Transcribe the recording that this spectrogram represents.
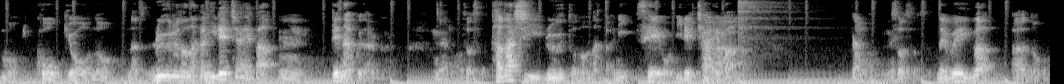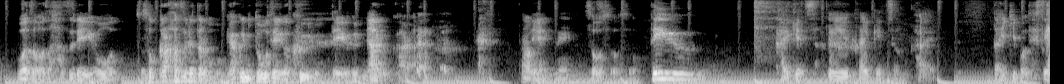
もう公共の、なんルールの中に入れちゃえばうん。出なくなるから。なるほど。そうそう。正しいルートの中に性を入れちゃえばあ、なるほどね。そうそうそう。で、ウェイは、あの、わざわざ外れよう。そこから外れたらもう逆に童貞がクールっていう風になるから。多分ね。そうそうそう。っていう解決策。っていう解決策はい。大規模ですけ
